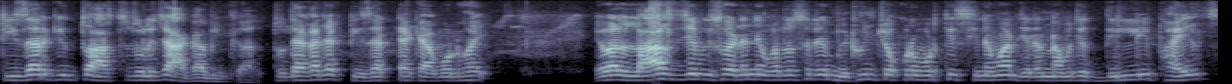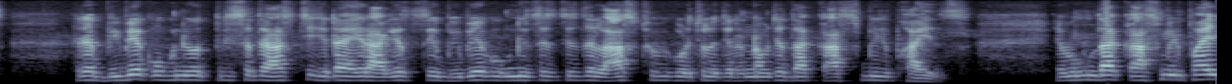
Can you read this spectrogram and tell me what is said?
টিজার কিন্তু আসতে চলেছে আগামীকাল। তো দেখা যাক টিজারটা কেমন হয়। এবার লাস্ট যে বিষয়টা নিয়ে কথা সেটা মিঠুন চক্রবর্তী সিনেমার, যেটার নাম হচ্ছে দিল্লি ফাইলস। সেটা বিবেক অগ্নিহোত্রীর সাথে আসছে, যেটা এর আগে সে বিবেক অগ্নিহোত্রীর সাথে লাস্ট ছবি করেছিল, যেটার নাম হচ্ছে দ্য কাশ্মীর ফাইলস। এবং দ্য কাশ্মীর ফাইল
